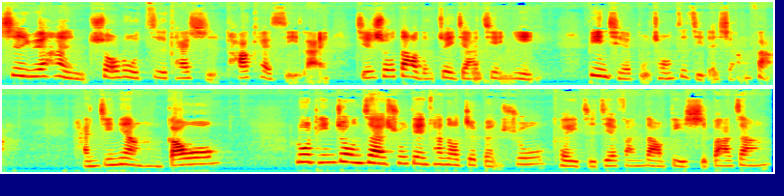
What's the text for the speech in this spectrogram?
是约翰收录自开始 Podcast 以来接收到的最佳建议，并且补充自己的想法，含金量很高哦。若听众在书店看到这本书，可以直接翻到第十八章，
